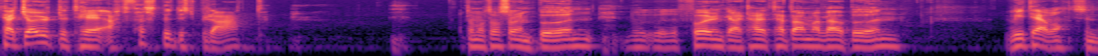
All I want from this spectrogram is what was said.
det gjort det til at først blir desperat. De må ta seg en bøn føringer, det er man vel bøn vi tar vant sin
